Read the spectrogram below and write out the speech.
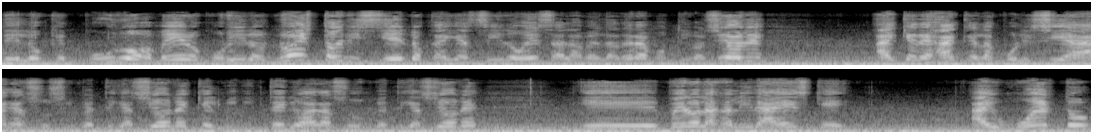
de lo que pudo haber ocurrido. No estoy diciendo que haya sido esa la verdadera motivación, hay que dejar que la policía haga sus investigaciones, que el ministerio haga sus investigaciones, eh, pero la realidad es que hay un muerto,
